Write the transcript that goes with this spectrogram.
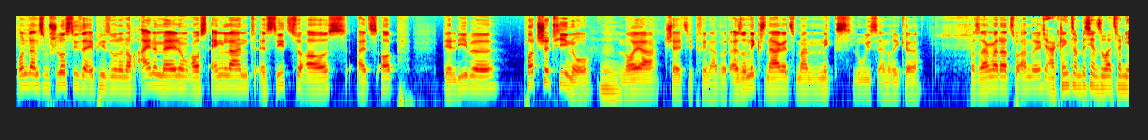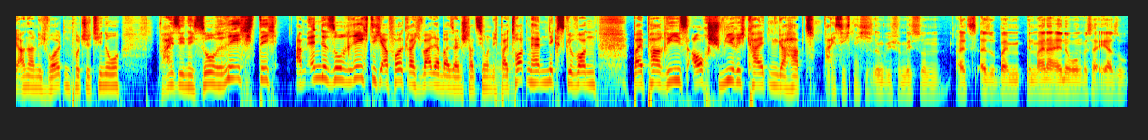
Und dann zum Schluss dieser Episode noch eine Meldung aus England. Es sieht so aus, als ob der liebe Pochettino hm. neuer Chelsea-Trainer wird. Also nix Nagelsmann, nix Luis Enrique. Was sagen wir dazu, André? Ja, klingt so ein bisschen so, als wenn die anderen nicht wollten. Pochettino, weiß ich nicht, so richtig am Ende so richtig erfolgreich war der bei seinen Stationen nicht. Bei Tottenham nichts gewonnen, bei Paris auch Schwierigkeiten gehabt, weiß ich nicht. Das ist irgendwie für mich so ein, als, also beim, in meiner Erinnerung ist er eher so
